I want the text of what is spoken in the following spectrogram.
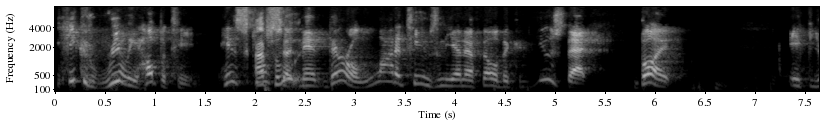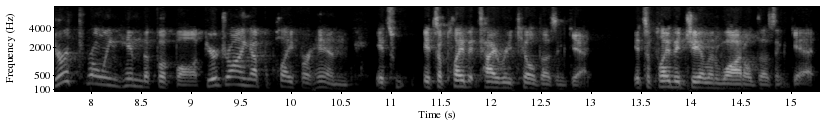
he could really help a team. His skill set, man, there are a lot of teams in the NFL that could use that. But if you're throwing him the football, if you're drawing up a play for him, it's it's a play that Tyreek Hill doesn't get. It's a play that Jaylen Waddle doesn't get.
